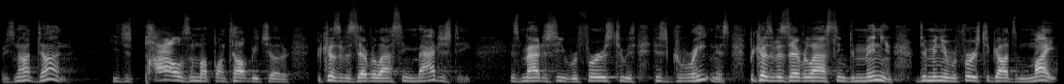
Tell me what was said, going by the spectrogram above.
But He's not done. He just piles them up on top of each other because of His everlasting majesty. His majesty refers to his, his greatness because of his everlasting dominion. Dominion refers to God's might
